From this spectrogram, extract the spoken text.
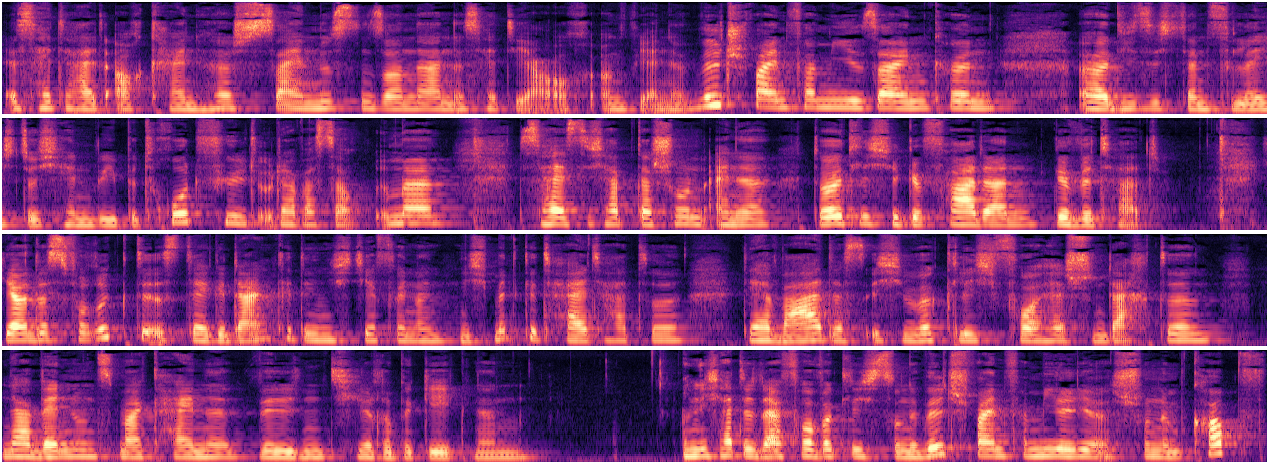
es hätte halt auch kein Hirsch sein müssen, sondern es hätte ja auch irgendwie eine Wildschweinfamilie sein können, äh, die sich dann vielleicht durch Henry bedroht fühlt oder was auch immer. Das heißt, ich habe da schon eine deutliche Gefahr dann gewittert. Ja, und das Verrückte ist, der Gedanke, den ich dir vorhin nicht mitgeteilt hatte, der war, dass ich wirklich vorher schon dachte, na, wenn uns mal keine wilden Tiere begegnen. Und ich hatte davor wirklich so eine Wildschweinfamilie schon im Kopf.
